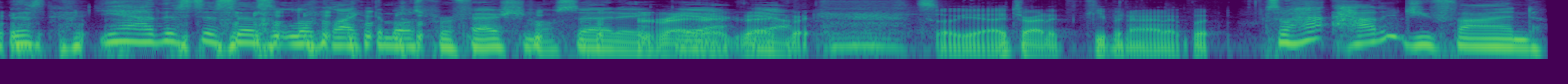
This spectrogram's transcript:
This, yeah, this just doesn't look like the most professional setting. right, yeah, exactly. yeah. So yeah, I try to keep an eye on it, but So how how did you find?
